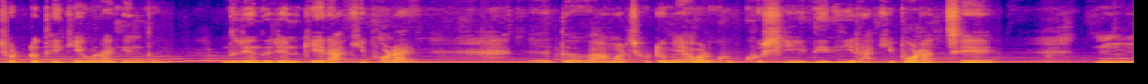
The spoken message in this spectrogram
ছোট্ট থেকে ওরা কিন্তু দুজন দুজনকে রাখি পড়ায় তো আমার ছোটো মেয়ে আবার খুব খুশি, দিদি, রাখি পড়াচ্ছে হুম।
